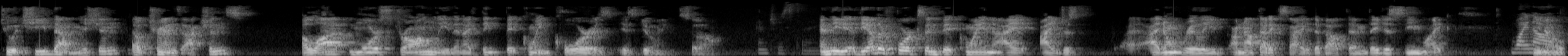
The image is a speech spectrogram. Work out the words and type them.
to achieve that mission of transactions a lot more strongly than I think Bitcoin Core is, is doing. So, Interesting. and the, the other forks in Bitcoin, I, I just, I don't really, I'm not that excited about them. They just seem like, Why you not? know,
